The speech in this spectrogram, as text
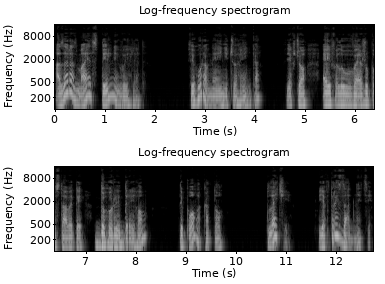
А зараз має стильний вигляд. Фігура в неї нічогенька. Якщо Ейфелеву вежу поставити догори дригом, типова като. Плечі, як три задниці.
